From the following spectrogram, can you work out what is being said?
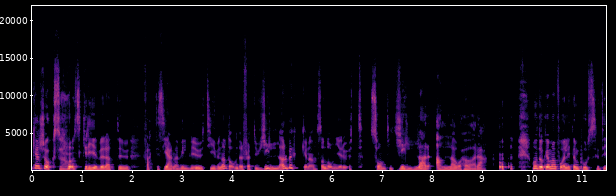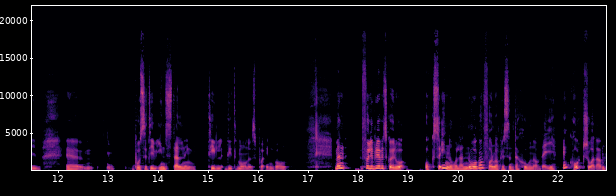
kanske också skriver att du faktiskt gärna vill bli utgiven av dem därför att du gillar böckerna som de ger ut. Sånt gillar alla att höra. och då kan man få en liten positiv, eh, positiv inställning till ditt manus på en gång. Men följebrevet ska ju då också innehålla någon form av presentation av dig, en kort sådan.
